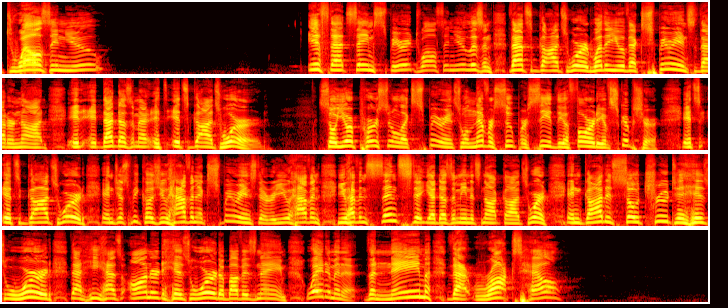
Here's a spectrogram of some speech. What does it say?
dwells in you, if that same spirit dwells in you listen that's god's word whether you have experienced that or not it, it that doesn't matter it, it's god's word so your personal experience will never supersede the authority of Scripture. It's, it's God's word. And just because you haven't experienced it or you haven't, you haven't sensed it yet doesn't mean it's not God's word. And God is so true to his word that he has honored his word above his name. Wait a minute. The name that rocks hell?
